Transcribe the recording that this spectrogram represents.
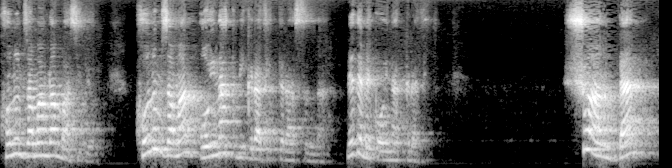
Konum zamandan bahsediyorum. Konum zaman oynak bir grafiktir aslında. Ne demek oynak grafik? Şu an ben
